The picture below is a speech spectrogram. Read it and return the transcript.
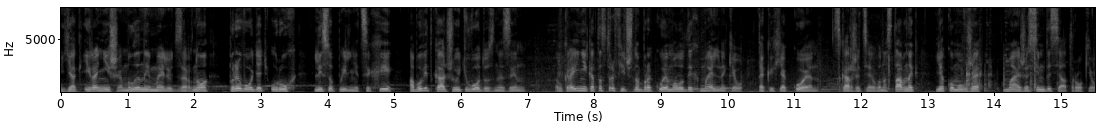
Як і раніше, млини мелють зерно, приводять у рух лісопильні цехи або відкачують воду з низин. В країні катастрофічно бракує молодих мельників, таких як Коен, скаржиться його наставник, якому вже майже 70 років.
